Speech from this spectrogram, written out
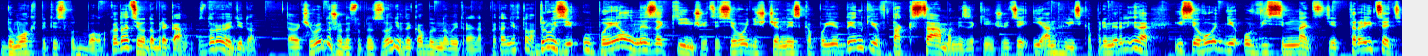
думок піти з футболу. Кода цього добряка. Здоров'я, дідо. Та очевидно, що в наступному сезоні в ДК буде новий тренер. Питання хто? Друзі, УПЛ не закінчується. Сьогодні ще низка поєдинків, так само не закінчується і англійська прем'єр-ліга. І сьогодні о 18.30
